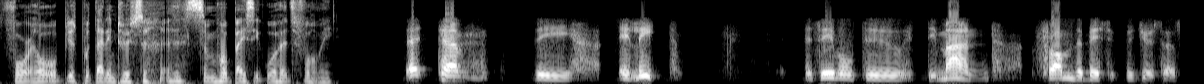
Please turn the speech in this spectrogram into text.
for, or just put that into some more basic words for me? That um, the elite is able to demand from the basic producers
